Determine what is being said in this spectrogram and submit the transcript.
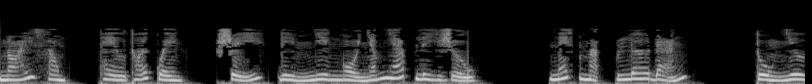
Nói xong, theo thói quen, sĩ điềm nhiên ngồi nhấm nháp ly rượu. Nét mặt lơ đảng, tuồn như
